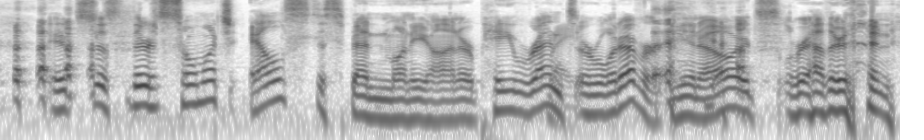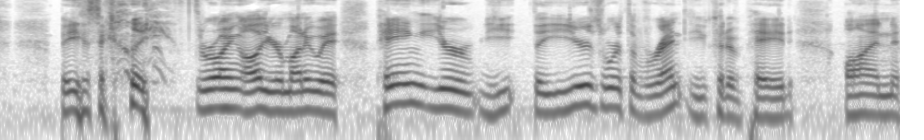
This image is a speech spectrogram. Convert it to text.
it's just there's so much else to spend money on or pay rent Right. or whatever. You know, it's rather than basically throwing all your money away, paying your the year's worth of rent you could have paid on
